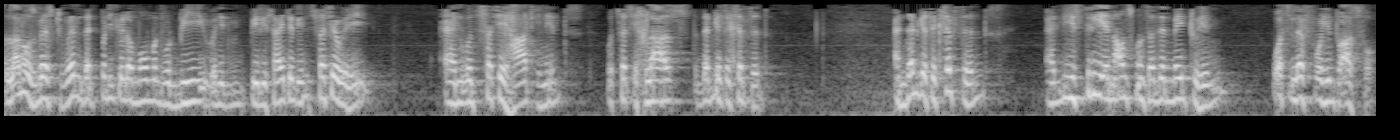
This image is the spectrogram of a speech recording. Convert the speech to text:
Allah knows best when that particular moment would be, when it would be recited in such a way, and with such a heart in it, with such ikhlas, that that gets accepted. And that gets accepted, and these three announcements are then made to him, what's left for him to ask for?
